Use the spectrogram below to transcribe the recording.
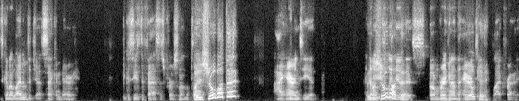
He's going to light Hmm. up the Jets secondary because he's the fastest person on the planet. Are you sure about that? I guarantee it. I Are don't sure usually about do that? this, but I'm breaking out the guarantee okay. for Black Friday.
